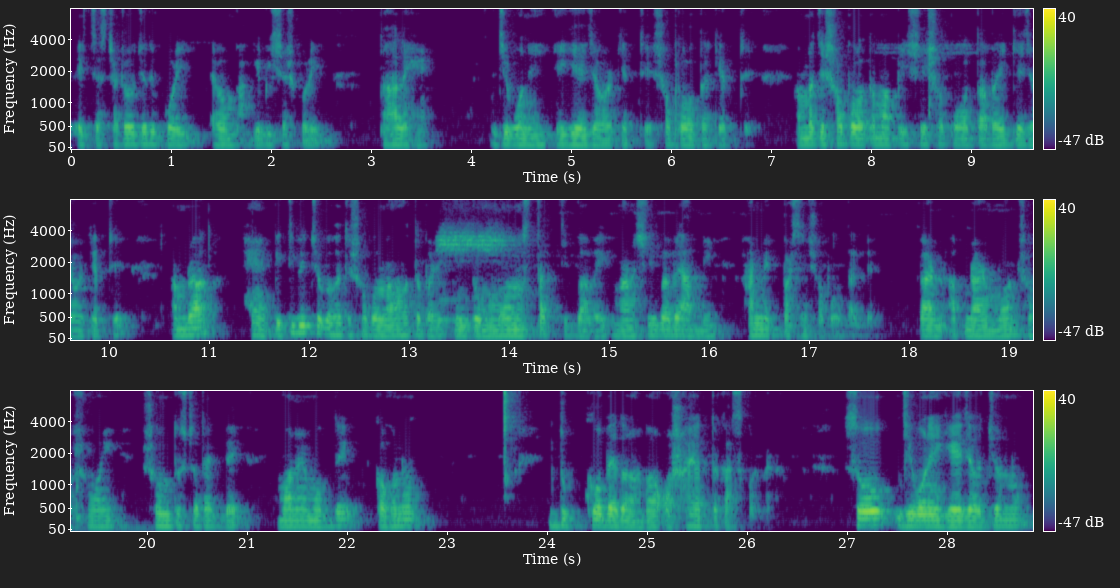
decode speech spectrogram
এই চেষ্টাটাও যদি করি এবং ভাগ্যে বিশ্বাস করি, তাহলে হ্যাঁ জীবনে এগিয়ে যাওয়ার ক্ষেত্রে, সফলতার ক্ষেত্রে, আমরা যে সফলতা মাপি সেই সফলতা বা এগিয়ে যাওয়ার ক্ষেত্রে, আমরা হ্যাঁ পৃথিবীর চোখে হয়তো সফল নাও হতে পারি, কিন্তু মনস্তাত্ত্বিকভাবে, মানসিকভাবে আপনি হান্ড্রেড পার্সেন্ট সফল থাকবেন। কারণ আপনার মন সবসময় সন্তুষ্ট থাকবে, মনের মধ্যে কখনো দুঃখ, বেদনা বা অসহায়ত্ব কাজ করবে সো জীবনে এগিয়ে যাওয়ার জন্য,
